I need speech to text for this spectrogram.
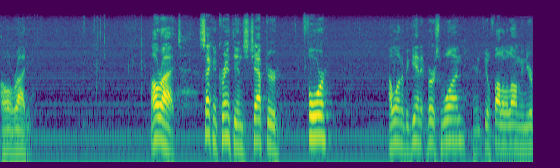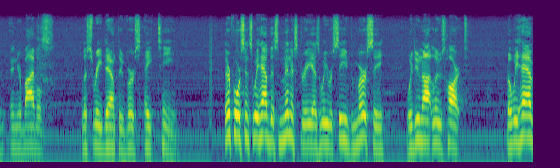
All righty. All right. Second Corinthians chapter 4. I want to begin at verse 1, and if you'll follow along in your, in your Bibles, let's read down through verse 18. Therefore, since we have this ministry as we received mercy, we do not lose heart. But we have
